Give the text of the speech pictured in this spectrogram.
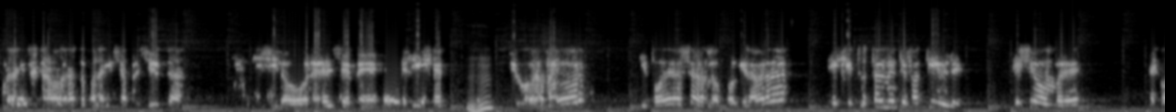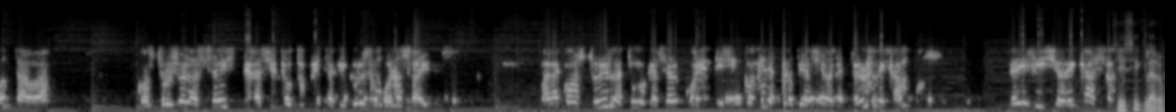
con la que estoy trabajando para que sea presidenta, y si los bonaerenses me eligen uh gobernador, y poder hacerlo, porque la verdad es que es totalmente factible. Ese hombre, me contaba, construyó las seis de las siete autopistas que cruzan Buenos Aires. Para construirlas tuvo que hacer 45.000 expropiaciones, pero no de campos, de edificios, de casas. Sí, sí, claro.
